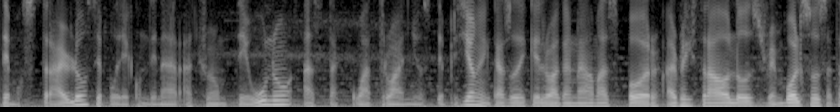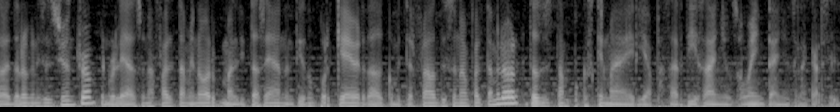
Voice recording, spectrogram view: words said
demostrarlo, se podría condenar a Trump de 1 hasta 4 años de prisión en caso de que lo hagan nada más por haber registrado los reembolsos a través de la organización Trump. En realidad es una falta menor, maldita sea, no entiendo por qué, ¿verdad? Cometer fraude es una falta menor. Entonces tampoco es que me debería pasar 10 años o 20 años en la cárcel.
